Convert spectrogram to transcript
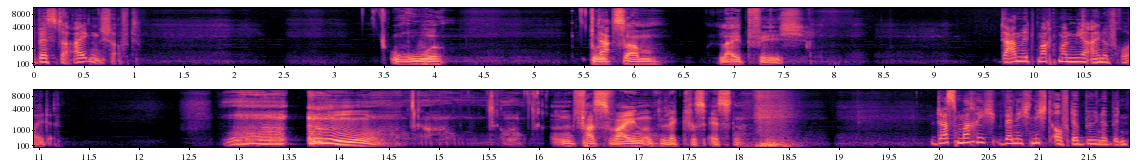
beste Eigenschaft. Ruhe. Duldsam, leidfähig. Damit macht man mir eine Freude. Ein Fass Wein und ein leckeres Essen. Das mache ich, wenn ich nicht auf der Bühne bin.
